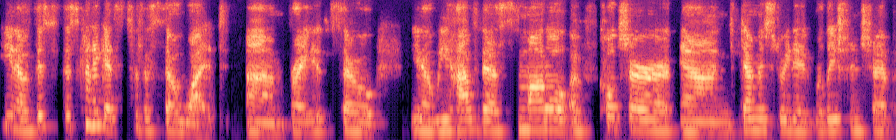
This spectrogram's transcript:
you know, this this kind of gets to the so what, um, right? So, you know, we have this model of culture and demonstrated relationship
